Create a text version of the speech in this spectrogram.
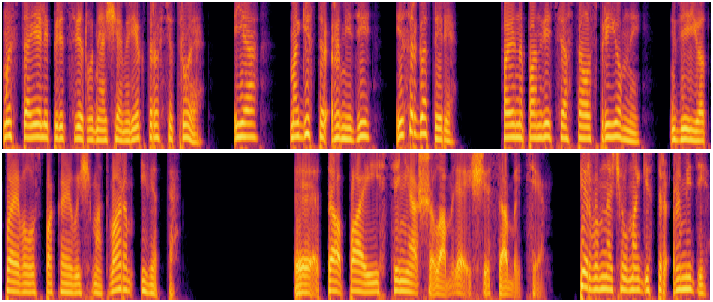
мы стояли перед светлыми очами ректора все трое. Я, магистр Рамеди и Саргатери. Фаина Панветти осталась приемной, где ее отпаивала успокаивающим отваром Иветта. «Это поистине ошеломляющее событие», — первым начал магистр Рамеди.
